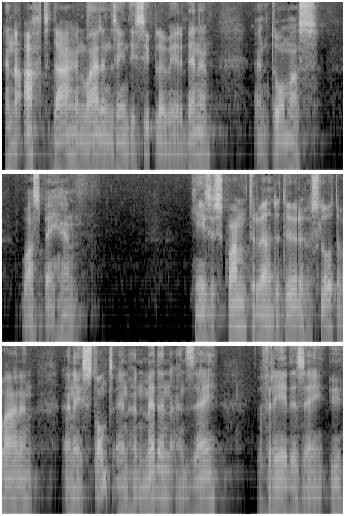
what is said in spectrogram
En na acht dagen waren zijn discipelen weer binnen en Thomas was bij hen. Jezus kwam terwijl de deuren gesloten waren en hij stond in hun midden en zei, vrede zij u.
